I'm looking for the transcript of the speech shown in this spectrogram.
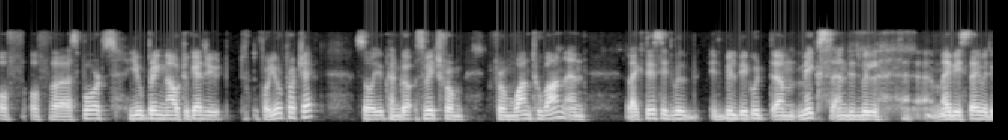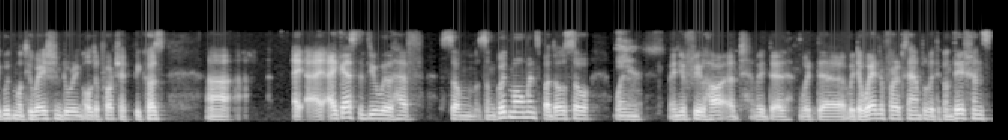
of, of uh, sports you bring now together for your project so you can go switch from from one to one and like this it will it will be a good um, mix and it will uh, maybe stay with a good motivation during all the project because uh, I, I, guess that you will have some some good moments but also when yeah. when you feel hard with the with the with the weather for example with the conditions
